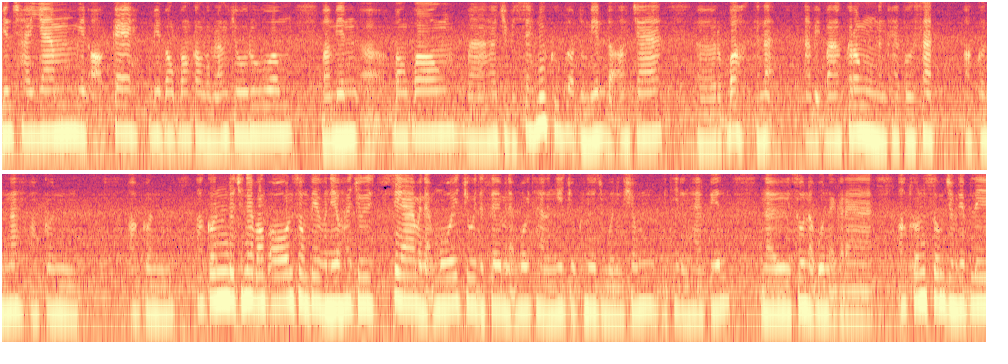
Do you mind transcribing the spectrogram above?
មានឆាយ៉ាំមានអកកេះមានបងបងកងកម្លាំងចូលរួមបាទមានបងបងបាទហើយជាពិសេសនោះគឺវត្តមានដ៏អស្ចារ្យរបស់គណៈអភិបាលក្រុងនិងខេត្តពោធិ៍សាត់អរគុណណាស់អរគុណ អរគុណអរគុណដូច្នេះបងប្អូនសូមពីវនាវឲ្យជួយ share ម្នាក់មួយជួយទៅ share ម្នាក់មួយថាល្ងាចជួបគ្នាជាមួយនឹងខ្ញុំវិធីដង្ហែពៀននៅ014អក្រាអរគុណសូមជម្រាបលា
